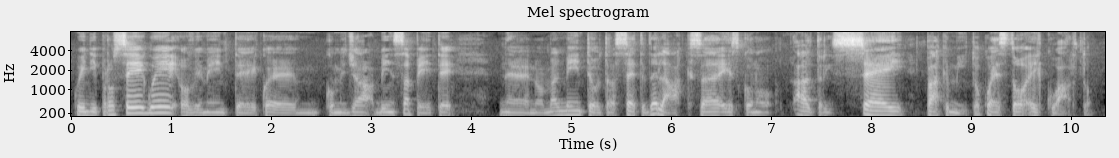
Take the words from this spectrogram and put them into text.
Quindi prosegue, ovviamente, come già ben sapete, eh, normalmente oltre a 7 deluxe escono altri 6 pack mito, questo è il quarto.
